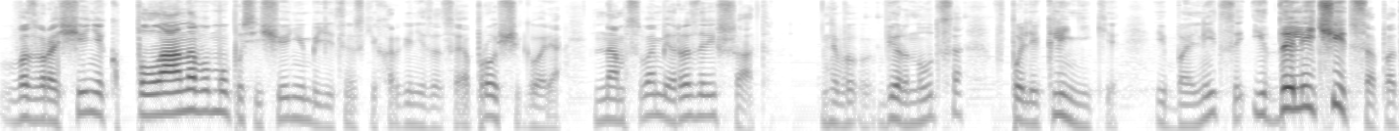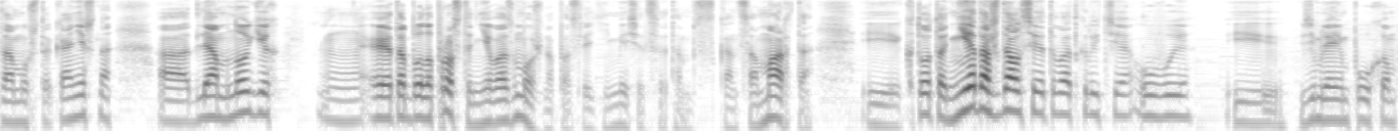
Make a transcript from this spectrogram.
возвращение к плановому посещению медицинских организаций. А проще говоря, нам с вами разрешат вернуться в поликлиники и больницы и долечиться, потому что, конечно, а, для многих это было просто невозможно последние месяцы, там, с конца марта. И кто-то не дождался этого открытия, увы, и земля им пухом.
